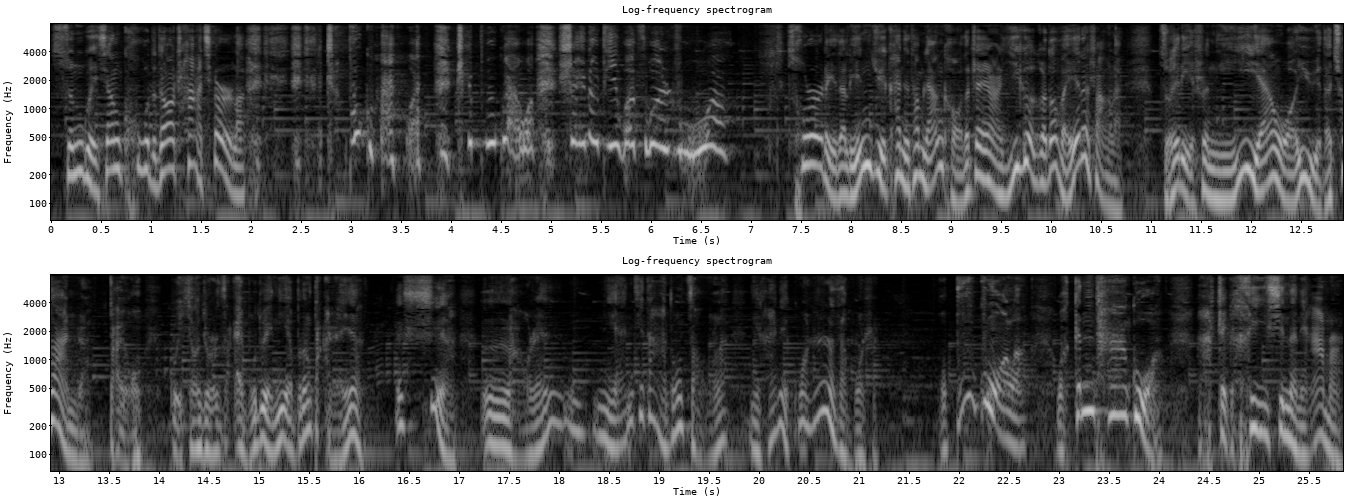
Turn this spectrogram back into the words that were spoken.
孙桂香哭得都要岔气儿了，这不怪我，这不怪我，谁能替我做主啊？村里的邻居看见他们两口子这样，一个个都围了上来，嘴里是你一言我一语的劝着大勇：“桂香就是再不对，你也不能打人呀。”“是啊，老人年纪大都走了，你还得过日子不是？”“我不过了，我跟他过啊！这个黑心的娘们儿！”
